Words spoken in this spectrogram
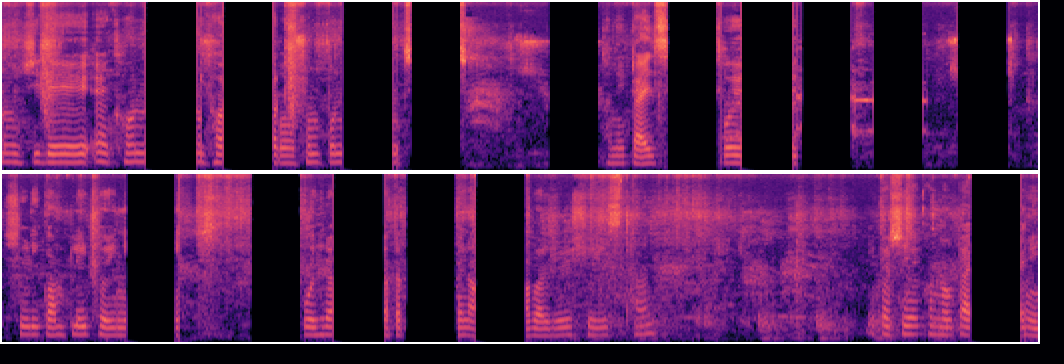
মসজিদে এখন সম্পূর্ণ টাইলস সিঁড়ি কমপ্লিট হয়নি। সেই স্থান। এপাশে এখনও টাইলস হয়নি।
